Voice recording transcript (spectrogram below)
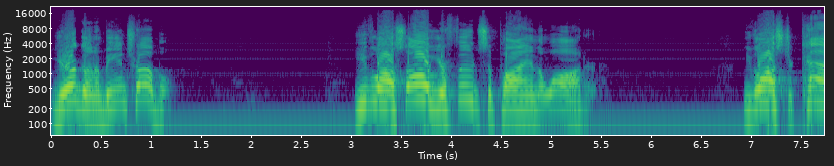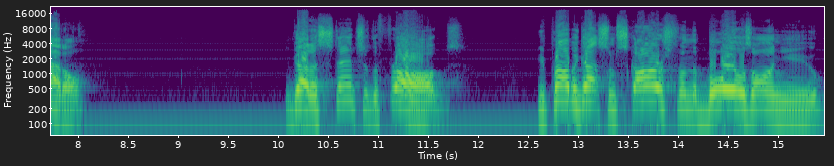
You're going to be in trouble. You've lost all your food supply in the water. You've lost your cattle. You've got a stench of the frogs. You've probably got some scars from the boils on you.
